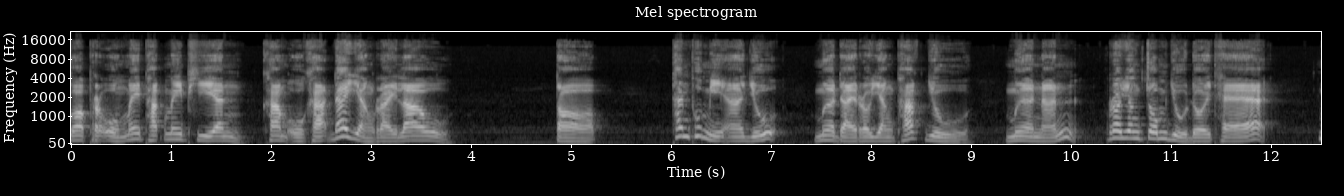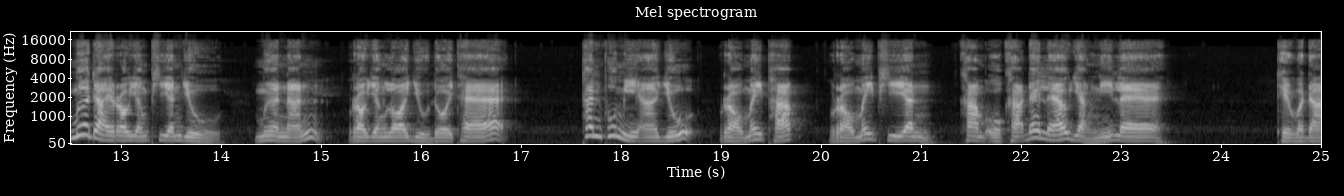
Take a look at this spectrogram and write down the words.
ก็พระองค์ไม่พักไม่เพียรข้ามโอคะได้อย่างไรเล่า ตอบ ท่านผู้มีอายุ เมื่อใดเรายังพักอยู่ เมื่อนั้นเรายังจมอยู่โดยแท้ เมื่อใดเรายังเพียรอยู่ เมื่อนั้นเรายังลอยอยู่โดยแท้ ท่านผู้มีอายุเราไม่พัก เราไม่เพียรข้ามโอคะได้แล้วอย่างนี้แล เทวดา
